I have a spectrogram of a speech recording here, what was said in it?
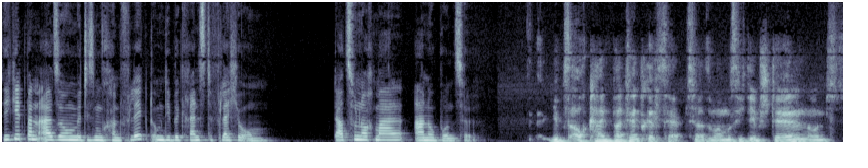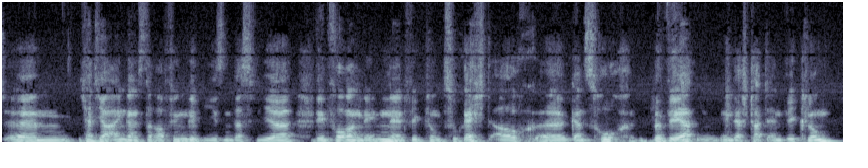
Wie geht man also mit diesem Konflikt um die begrenzte Fläche um? Dazu nochmal Arno Bunzel gibt es auch kein Patentrezept. Also man muss sich dem stellen. Und ähm, ich hatte ja eingangs darauf hingewiesen, dass wir den Vorrang der Innenentwicklung zu Recht auch äh, ganz hoch bewerten in der Stadtentwicklung.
